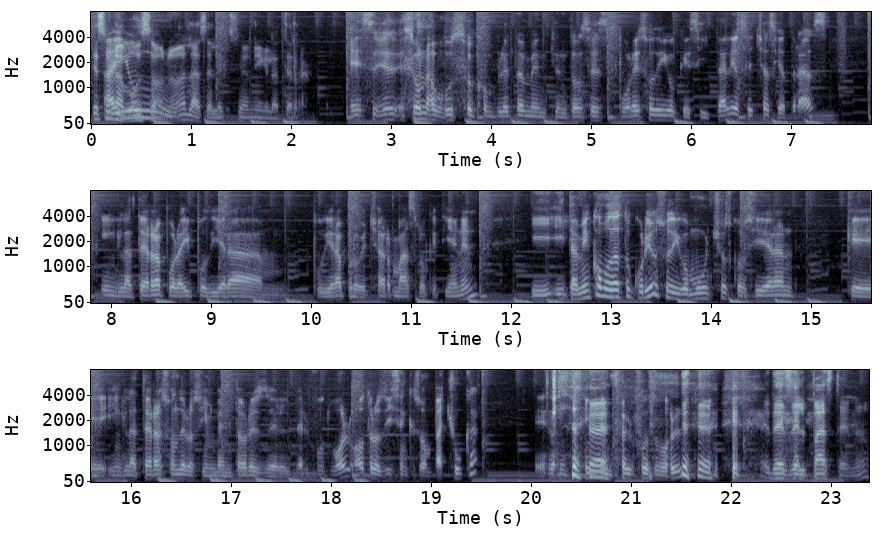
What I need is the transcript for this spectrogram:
Es un abuso, ¿no? La selección de Inglaterra es, un abuso completamente. Entonces, por eso digo que si Italia se echa hacia atrás, Inglaterra por ahí pudiera, pudiera aprovechar más lo que tienen. Y, también como dato curioso, digo, muchos consideran que Inglaterra son de los inventores del, fútbol, otros dicen que son Pachuca, es donde se inventó el fútbol. Desde el paste, ¿no?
